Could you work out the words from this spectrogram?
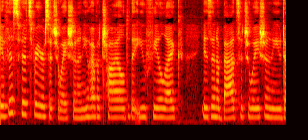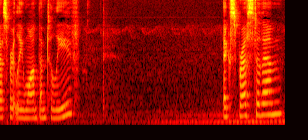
if this fits for your situation and you have a child that you feel like is in a bad situation and you desperately want them to leave, express to them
